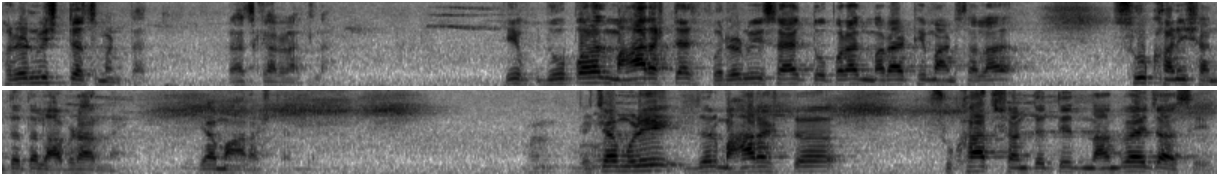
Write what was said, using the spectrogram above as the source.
फडणवीस टच म्हणतात राजकारणातला. हे जोपर्यंत महाराष्ट्रात फडणवीस आहेत तोपर्यंत मराठी माणसाला सुख आणि शांतता लाभणार नाही या महाराष्ट्रातल्या त्याच्यामुळे जर महाराष्ट्र सुखात शांततेत नांदवायचा असेल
